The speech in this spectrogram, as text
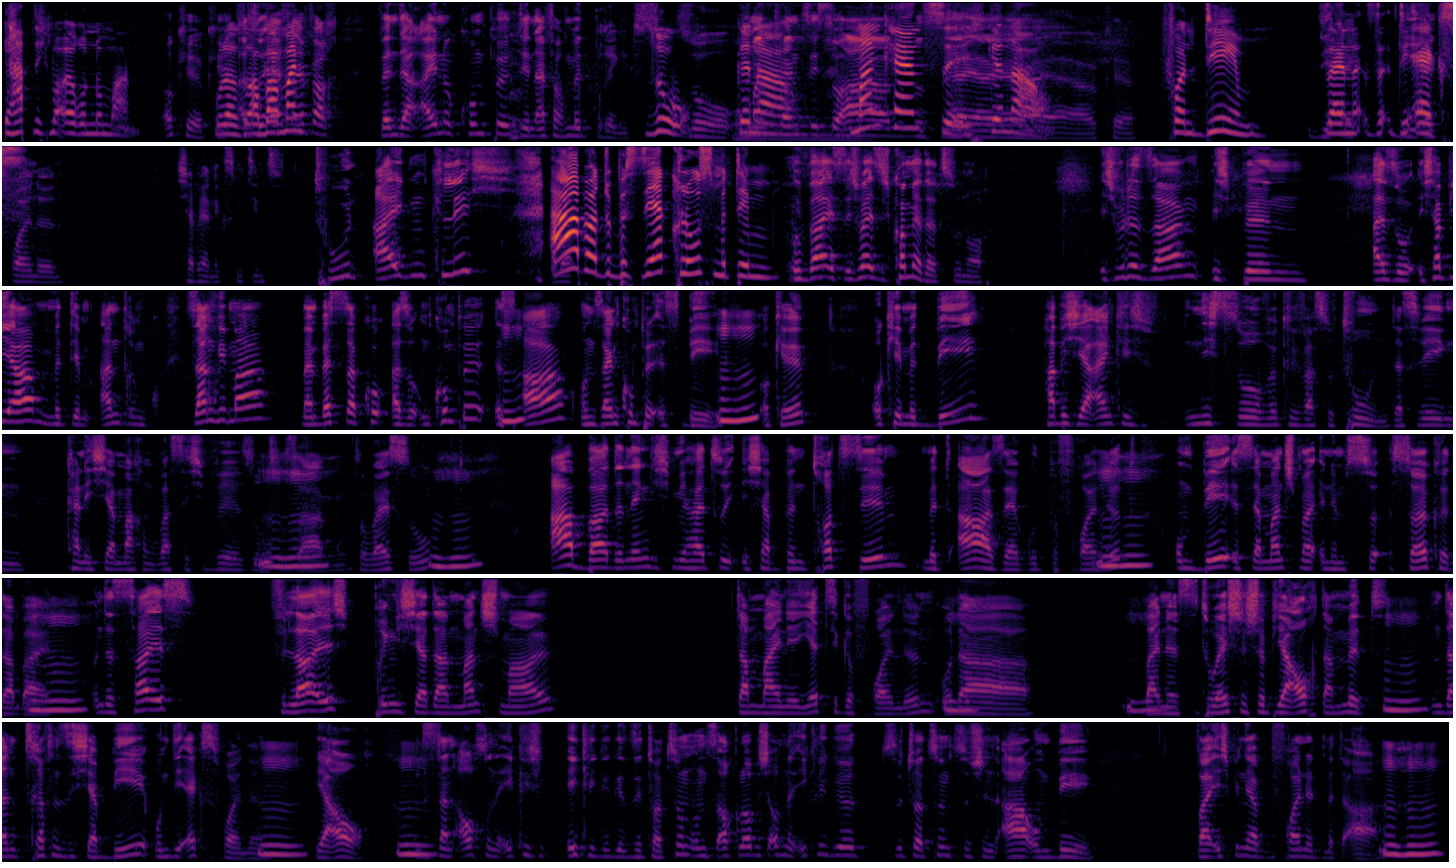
ihr habt nicht mal eure Nummern. Okay, okay. Oder so, also aber er man- einfach, wenn der eine Kumpel den einfach mitbringt. So, so. Genau. man kennt sich so. Ah, Man kennt sich, ja, genau. Okay. Von dem, Die, seine, die, Ex. Ex-Freundin. Ich habe ja nichts mit ihm zu tun, eigentlich. Aber du bist sehr close mit dem. Ich weiß, ich weiß, ich komme ja dazu noch. Ich würde sagen, ich bin. Also, ich habe ja mit dem anderen. Sagen wir mal, mein bester Kumpel, also ein Kumpel ist Mhm. A und sein Kumpel ist B. Okay? Okay, mit B habe ich ja eigentlich nicht so wirklich was zu tun. Deswegen kann ich ja machen, was ich will, sozusagen. Mhm. So weißt du. Aber dann denke ich mir halt so, ich hab, bin trotzdem mit A sehr gut befreundet Mhm. und B ist ja manchmal in einem Cir- Circle dabei. Und das heißt, vielleicht bringe ich ja dann manchmal dann meine jetzige Freundin oder meine Situationship ja auch dann mit. Und dann treffen sich ja B und die Ex-Freundin ja auch. Und das ist dann auch so eine eklig, eklige Situation und es ist auch, glaube ich, auch eine eklige Situation zwischen A und B. Weil ich bin ja befreundet mit A.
